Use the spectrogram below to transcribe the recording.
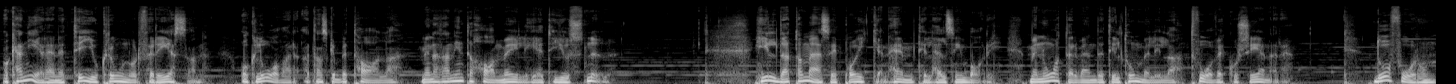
och han ger henne 10 kronor för resan och lovar att han ska betala men att han inte har möjlighet just nu. Hilda tar med sig pojken hem till Helsingborg men återvänder till Tomelilla två veckor senare. Då får hon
